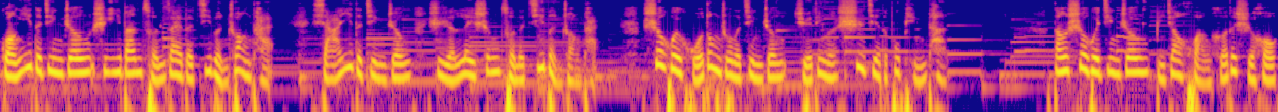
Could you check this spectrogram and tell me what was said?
广义的竞争是一般存在的基本状态，狭义的竞争是人类生存的基本状态。社会活动中的竞争决定了世界的不平坦。当社会竞争比较缓和的时候，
